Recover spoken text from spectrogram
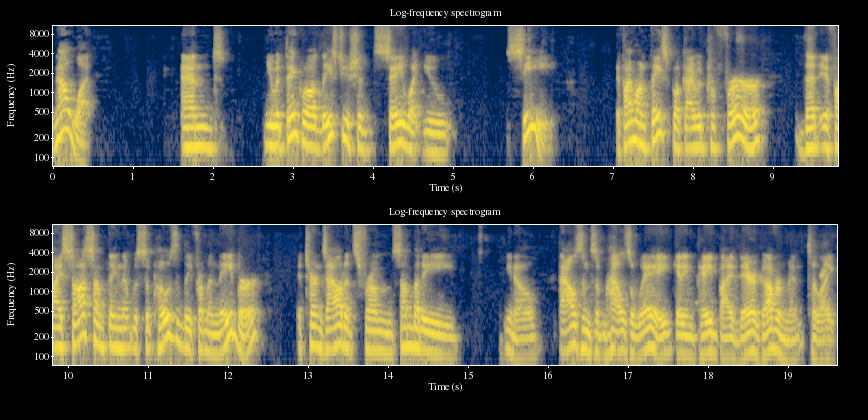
Now what? And you would think, well, at least you should say what you see. If I'm on Facebook, I would prefer that if I saw something that was supposedly from a neighbor, it turns out it's from somebody, you know, thousands of miles away getting paid by their government to like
